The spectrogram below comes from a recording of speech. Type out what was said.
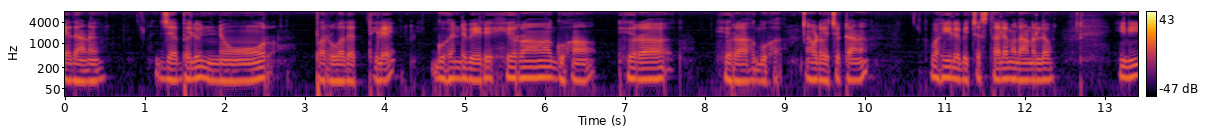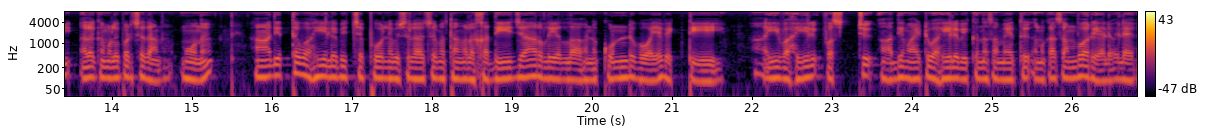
ഏതാണ്? ജബലുന്നൂർ പർവതത്തിലെ ഗുഹന്റെ പേര് ഹിറാ ഗുഹ. ഹിറാ ഹിറാ ഗുഹ. അവിടെ വെച്ചിട്ടാണ് വഹി ലഭിച്ച സ്ഥലം അതാണല്ലോ. ഇനി അതൊക്കെ നമ്മൾ പഠിച്ചതാണ്. മൂന്ന് ആദ്യത്തെ വഹി ലഭിച്ചപ്പോൾ നബി അലൈഹി വസല്ലം തങ്ങളെ ഖദീജ റളിയല്ലാഹുവിനെ കൊണ്ടുപോയ വ്യക്തി. ഈ വഹിയിൽ ഫസ്റ്റ് ആദ്യമായിട്ട് വഹി ലഭിക്കുന്ന സമയത്ത് നമുക്ക് ആ സംഭവം അറിയാലോ അല്ലേ?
